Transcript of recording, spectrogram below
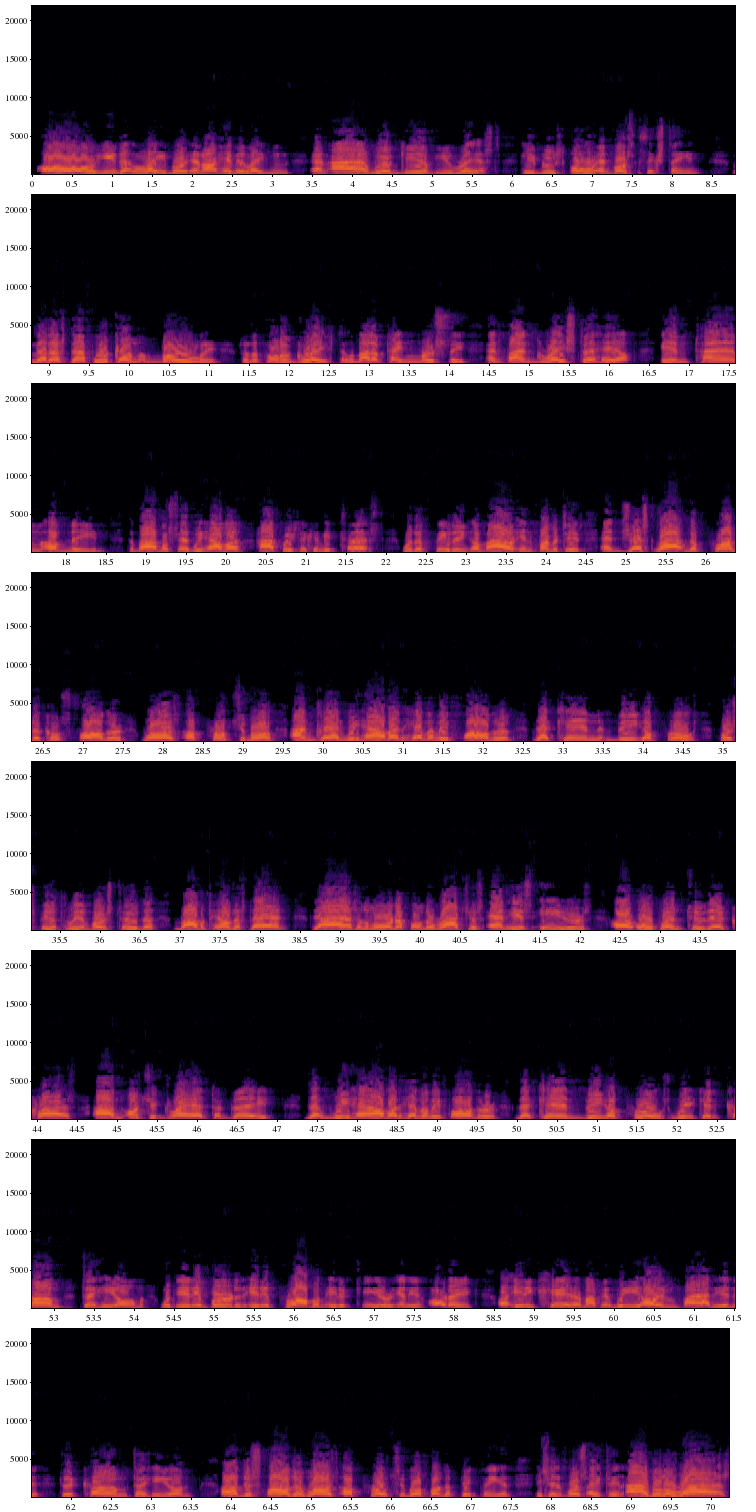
all ye that labor and are heavy laden, and I will give you rest. Hebrews 4 and verse 16. Let us therefore come boldly to the throne of grace that we might obtain mercy and find grace to help in time of need. The Bible says we have a high priest that can be touched with the feeling of our infirmities. And just like the prodigal's father was approachable, I'm glad we have a heavenly father that can be approached. First Peter 3 and verse 2, the Bible tells us that the eyes of the Lord are upon the righteous and his ears are open to their cries. Um, aren't you glad today that we have a Heavenly Father that can be approached. We can come to Him with any burden, any problem, any tear, any heartache, uh, any care. My friend, we are invited to come to Him. Uh, this father was approachable from the pig pen. He said in verse 18, I will arise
